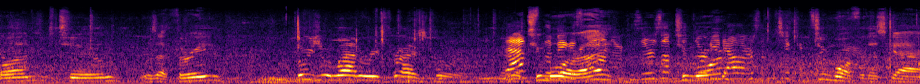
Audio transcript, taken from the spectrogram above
One, two, was that three? Who's your lottery prize for? That's two the more, biggest right? one there because there's up Two to thirty dollars of tickets. Two more for this guy.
